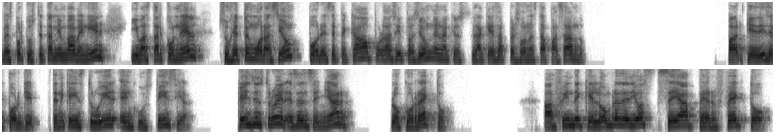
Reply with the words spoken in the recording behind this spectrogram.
Es porque usted también va a venir y va a estar con él sujeto en oración por ese pecado, por esa situación en la que, la que esa persona está pasando. Que dice, porque tiene que instruir en justicia. ¿Qué es instruir? Es enseñar lo correcto, a fin de que el hombre de Dios sea perfecto,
